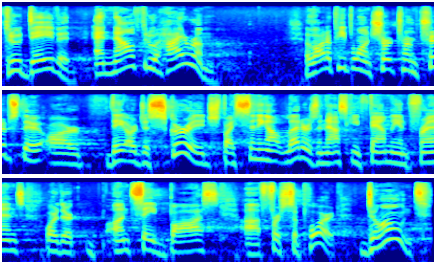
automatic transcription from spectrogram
through David, and now through Hiram. A lot of people on short term trips they are, they are discouraged by sending out letters and asking family and friends or their unsaved boss uh, for support. Don't.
